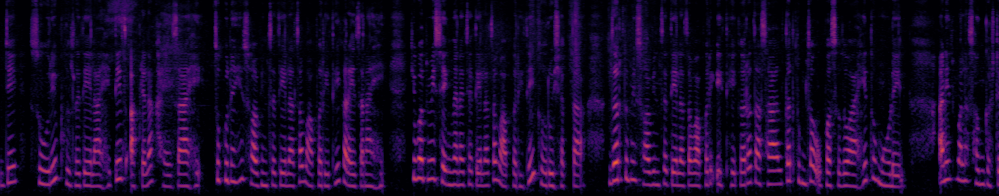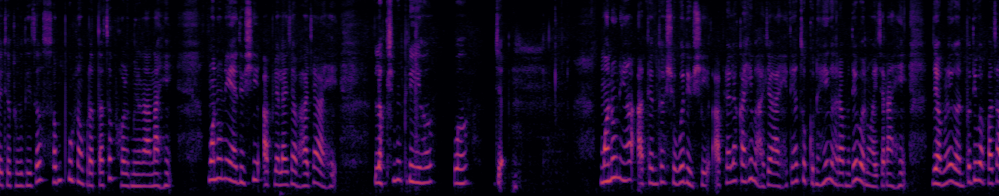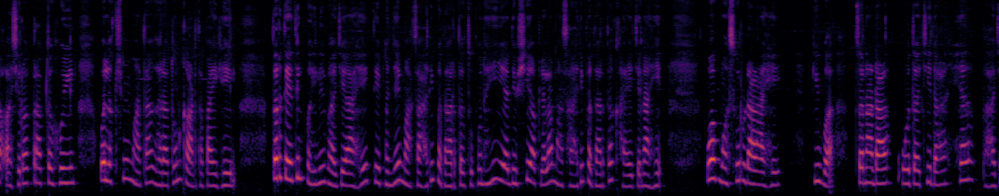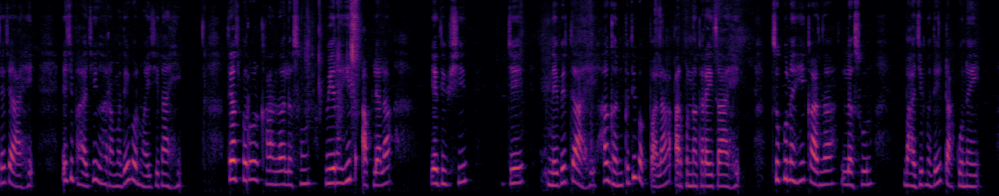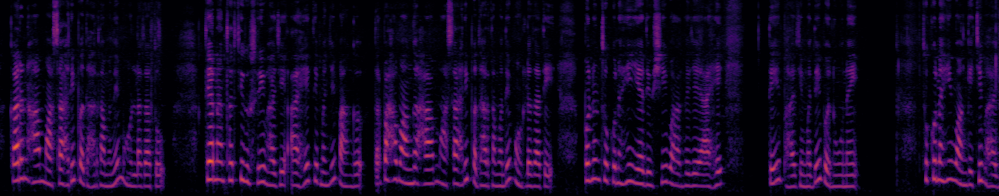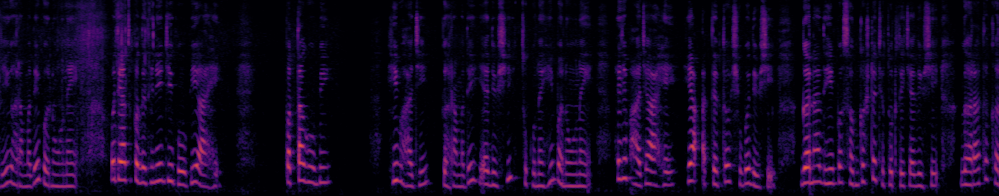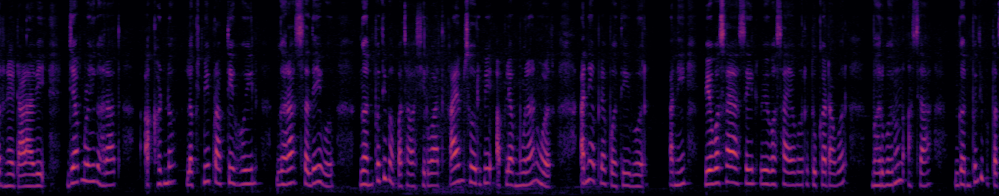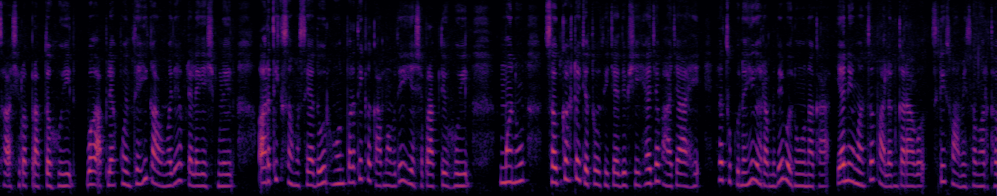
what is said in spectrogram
जे सूर्यफूलचं तेल आहे तेच आपल्याला खायचं आहे. चुकूनही सोयाबीनचं तेलाचा वापर इथे करायचा नाही. किंवा तुम्ही शेंगदाण्याच्या तेलाचा वापर इथे करू शकता. जर तुम्ही सोयाबीनच्या तेलाचा वापर इथे करत असाल तर तुमचा उपवास जो आहे तो मोडेल. आणि तुम्हाला संकष्ट चतुर्थीचं संपूर्ण व्रताचं फळ मिळणार नाही. म्हणून या दिवशी आपल्याला ज्या भाज्या आहे लक्ष्मीप्रिय व ज म्हणून या अत्यंत शुभ दिवशी आपल्याला काही भाज्या आहेत त्या चुकूनही घरामध्ये बनवायच्या नाही. ज्यामुळे गणपती बाप्पाचा आशीर्वाद प्राप्त होईल व लक्ष्मी माता घरातून काढता पाय घेईल. तर त्यातील पहिली भाजी आहे ते म्हणजे मांसाहारी पदार्थ. चुकूनही या दिवशी आपल्याला मांसाहारी पदार्थ खायचे नाहीत. व मसूर डाळ आहे किंवा चणा डाळ उडदाची डाळ ह्या भाज्या ज्या आहे याची भाजी घरामध्ये बनवायची नाही. त्याचबरोबर कांदा लसूण विरहित आपल्याला या दिवशी जे नैवेद्य आहे. हा गणपती बाप्पाला अर्पण करायचा आहे. चुकूनही कांदा लसूण भाजीमध्ये टाकू नये. कारण हा मांसाहारी पदार्थामध्ये मोडला जातो. त्यानंतरची दुसरी भाजी आहे ते म्हणजे वांग. तर पहा वांग हा मांसाहारी पदार्थामध्ये मोडलं जाते. म्हणून चुकूनही या दिवशी वांग जे आहे ते भाजीमध्ये बनवू नये. चुकूनही वांग्याची भाजी घरामध्ये बनवू नये. व त्याच पद्धतीने जी गोबी आहे पत्तागोबी ही भाजी घरामध्ये या दिवशी चुकूनही बनवू नये. हे जे भाज्या आहे ह्या अत्यंत शुभ दिवशी. गणाधीप संकष्ट चतुर्थीच्या दिवशी घरात करणे टाळावे. ज्यामुळे घरात अखंड लक्ष्मीप्राप्ती होईल. घरात सदैव गणपती बाप्पाचा आशीर्वाद कायमस्वरूपी आपल्या मुलांवर आणि आपल्या पतीवर आणि व्यवसाय असेल व्यवसायावर दुकानावर भरभरून असा गणपती बाप्पाचा आशीर्वाद प्राप्त होईल व आपल्या कोणत्याही कामामध्ये आपल्याला यश मिळेल. आर्थिक समस्या दूर होऊन प्रत्येक कामामध्ये यशप्राप्ती होईल. म्हणून संकष्ट चतुर्थीच्या दिवशी ह्या ज्या भाज्या आहे ह्या चुकूनही घरामध्ये बनवू नका. या नियमांचं पालन करावं. श्री स्वामी समर्थ.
